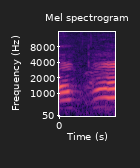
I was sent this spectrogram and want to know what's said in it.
Op. Helpen!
